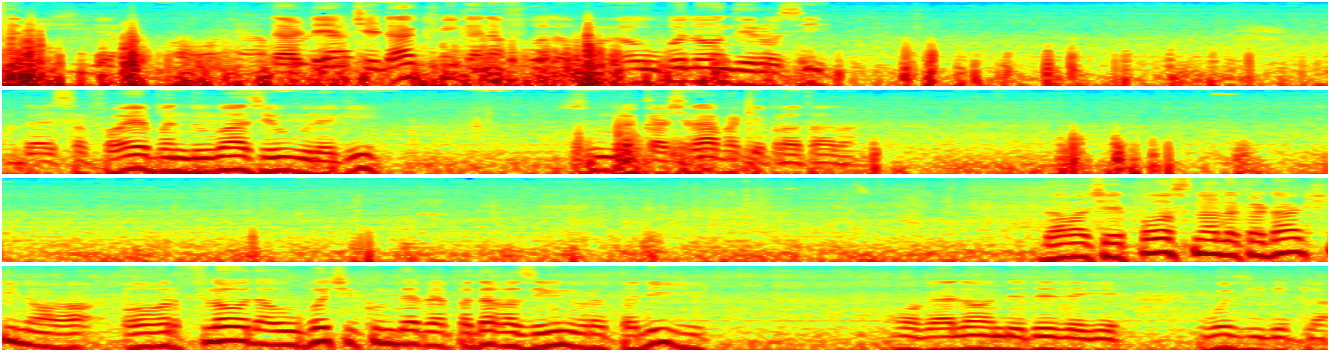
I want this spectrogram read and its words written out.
ته دی بیا دا ډیم چې ډاک وی کنه فول او دا وبلون دی روسی دا صفای بندوباس یو ګره کی څومره کشرا پکې پراته ده دغه چې پوس نه لکه ډاک شي نو اوورفلو د اوبه چې کوم دی په دغه ځایونو راتلیږي او بیا لاندې دې ځای وځي دې ته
